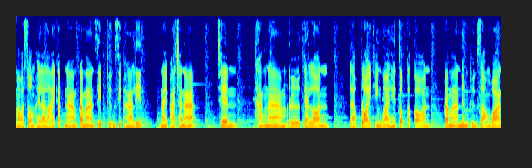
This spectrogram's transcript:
มาผสมให้ละลายกับน้ำประมาณ 10-15 ลิตร ในภาชนะ เช่น ถังน้ำหรือแกลลอน แล้วปล่อยทิ้งไว้ให้ตกตะกอนประมาณ 1-2 วัน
